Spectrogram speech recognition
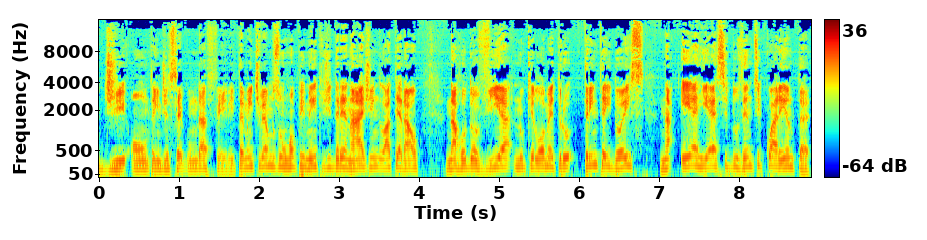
de ontem, de segunda-feira. E também tivemos um rompimento de drenagem lateral na rodovia no quilômetro 32, na ERS 240,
